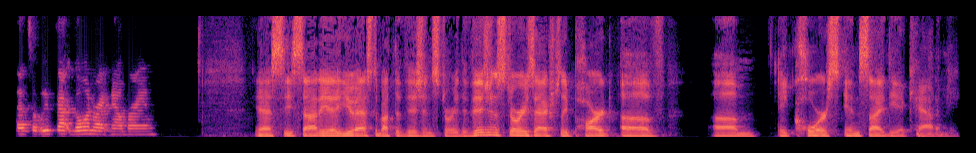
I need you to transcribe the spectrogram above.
that's what we've got going right now, Brian. Yeah, see, Sadia, you asked about the vision story. The vision story is actually part of um, a course inside the academy.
